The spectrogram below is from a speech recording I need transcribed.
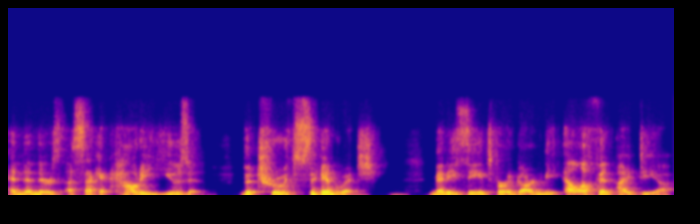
and then there's a second, how to use it. The truth sandwich, many seeds for a garden. The elephant idea,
